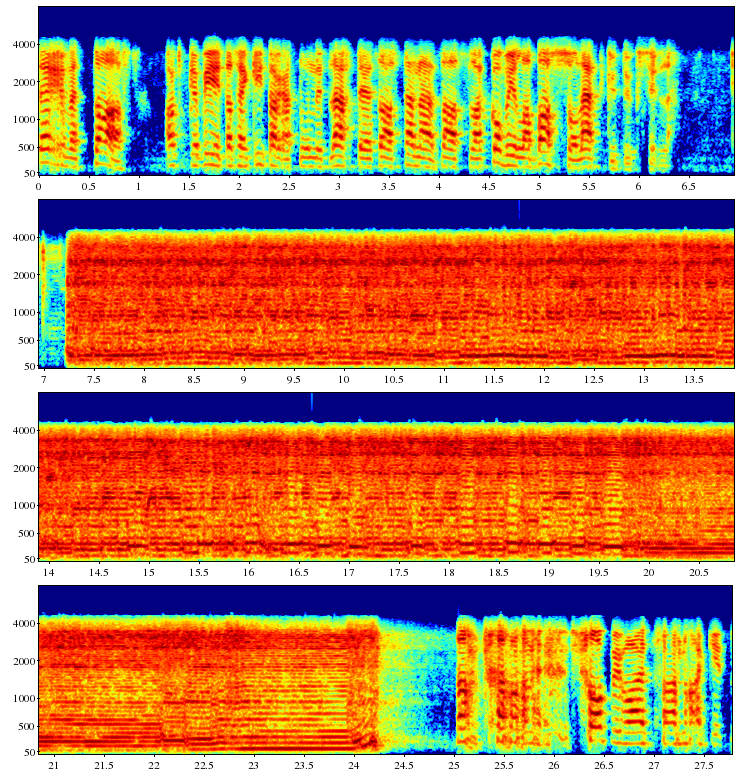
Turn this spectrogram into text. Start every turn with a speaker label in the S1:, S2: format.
S1: terve taas. Akke Viitasen kitaratunnit lähtee taas tänään taas kovilla bassolätkytyksillä. Tämä on tällainen sopiva, että saa nakit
